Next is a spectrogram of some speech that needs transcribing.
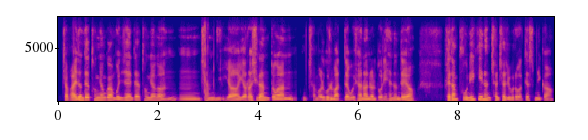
자, 바이든 대통령과 문재인 대통령은 음, 참 여- 여러 시간 동안 참 얼굴을 맞대고 현안을 논의했는데요. 회담 분위기는 전체적으로 어땠습니까?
